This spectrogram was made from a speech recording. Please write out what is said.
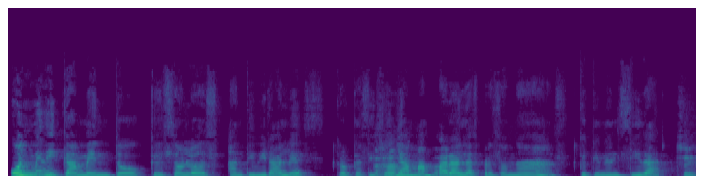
un medicamento que son los antivirales, creo que así Ajá, se llaman, ajá. para las personas que tienen SIDA. Sí.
